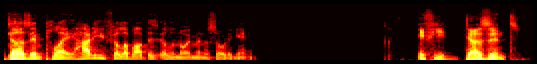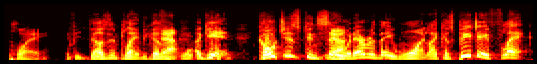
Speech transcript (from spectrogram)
doesn't play, how do you feel about this Illinois Minnesota game? If he doesn't play. If he doesn't play, because that, again, coaches can say yeah. whatever they want. Like, because PJ Fleck,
